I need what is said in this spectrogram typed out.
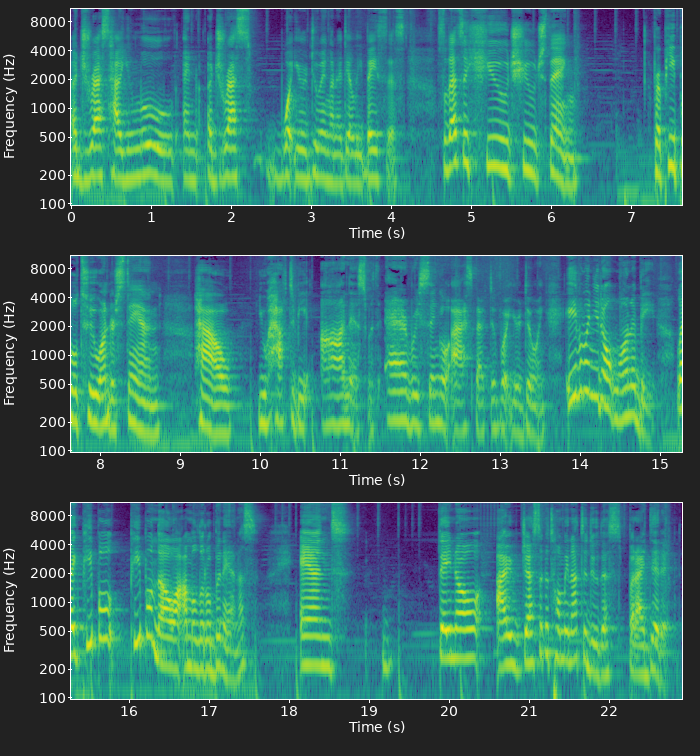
address how you move and address what you're doing on a daily basis? So that's a huge, huge thing for people to understand how you have to be honest with every single aspect of what you're doing even when you don't want to be. Like people people know i'm a little bananas and they know i jessica told me not to do this but i did it.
